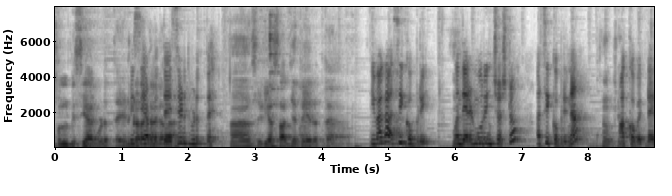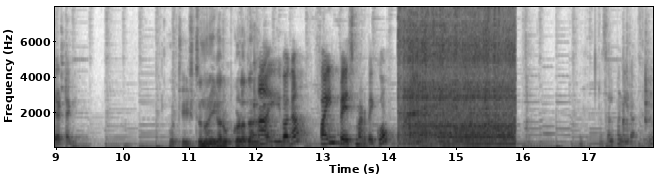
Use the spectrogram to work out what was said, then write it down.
ಫುಲ್ ಬಿಸಿ ಆಗ್ಬಿಡುತ್ತೆ ಬಿಸಿ ಆಗ್ಬಿಡುತ್ತೆ ಸಿಡ್ದು ಬಿಡುತ್ತೆ ಸಿಡಿಯೋ ಸಾಧ್ಯತೆ ಇರುತ್ತೆ. ಇವಾಗ ಹಸಿ ಕೊಬ್ಬರಿ ಒಂದ್ ಎರಡ್ ಇಂಚ್ ಇಂಚಷ್ಟು ಹಸಿ ಕೊಬ್ಬರಿನ ಹಾಕೋಬೇಕು ಡೈರೆಕ್ಟ್ ಆಗಿ. ಓಕೆ ಇಷ್ಟನ್ನು ಈಗ ರುಬ್ಕೊಳ್ಳೋದಾ? ಹಾ ಇವಾಗ ಫೈನ್ ಪೇಸ್ಟ್ ಮಾಡಬೇಕು. ಸ್ವಲ್ಪ ನೀರು ಹಾಕ್ತೀನಿ.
